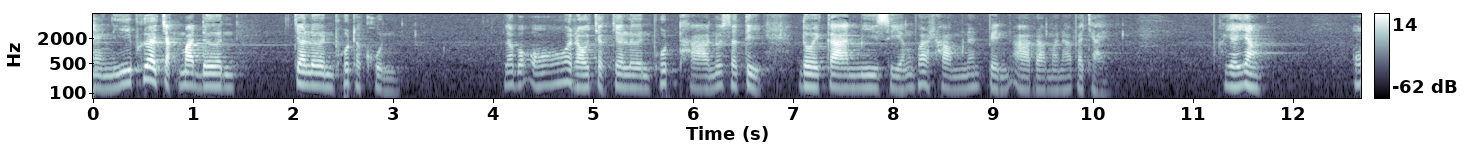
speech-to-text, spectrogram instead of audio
แห่งนี้เพื่อจักมาเดิน เจริญพุทธคุณ แล้วบอกอ๋อเราจะเจริญพุทธานุสติ โดยการมีเสียงพระธรรมนั้นเป็นอารามณปัจจัยขยายยังโอ้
